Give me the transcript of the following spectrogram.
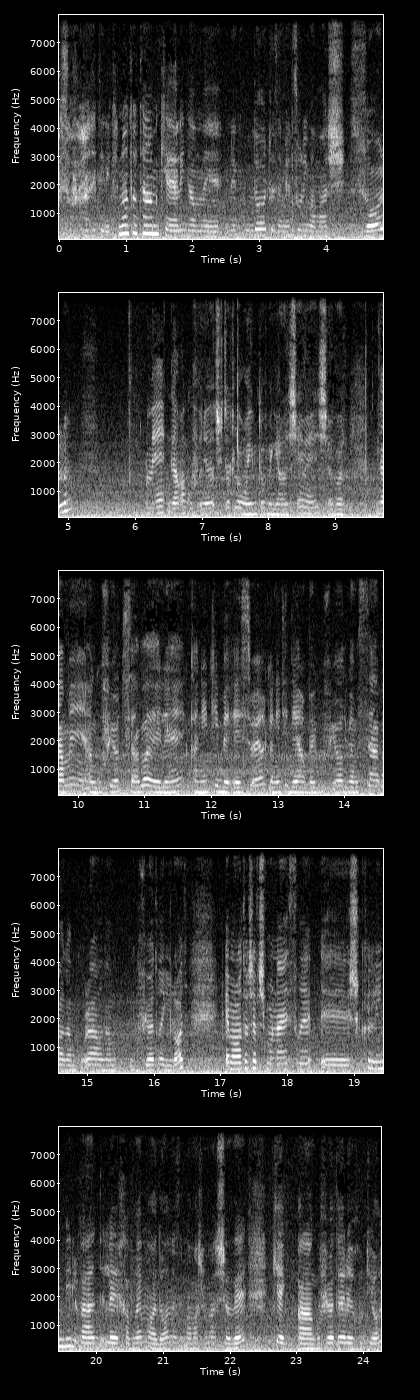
בסוף החלטתי לקנות אותם כי היה לי גם אה, נקודות אז הם יצאו לי ממש זול. וגם הגוף, אני יודעת שקצת לא רואים טוב בגלל השמש אבל גם אה, הגופיות סבא האלה קניתי ב-10, קניתי די הרבה גופיות, גם סבא, גם קולר, גם גופיות רגילות הן עולות עכשיו 18 שקלים בלבד לחברי מועדון אז זה ממש ממש שווה כי הגופיות האלה איכותיות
